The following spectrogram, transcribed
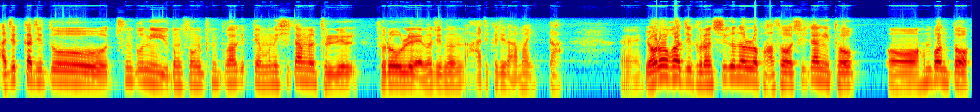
아직까지도 충분히 유동성이 풍부하기 때문에 시장을 들릴, 들어올릴 에너지는 아직까지 남아있다. 예, 여러 가지 그런 시그널로 봐서 시장이 더욱, 어, 한 번 더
